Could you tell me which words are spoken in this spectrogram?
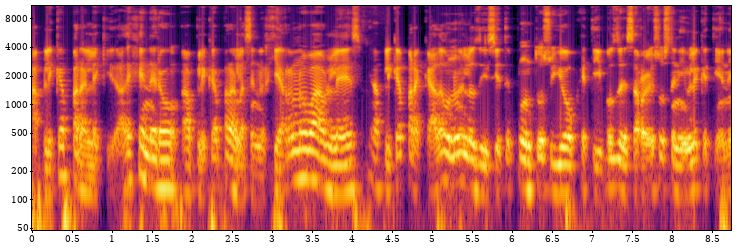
aplica para la equidad de género, aplica para las energías renovables, aplica para cada uno de los 17 puntos y objetivos de desarrollo sostenible que tiene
